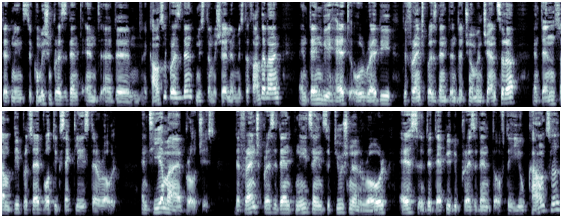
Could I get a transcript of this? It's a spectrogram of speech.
that means the Commission president and uh, the Council president, Mr. Michel and Mr. von der Leyen, and then we had already the French president and the German chancellor, and then some people said, what exactly is their role? And here my approach is. The French president needs an institutional role as the deputy president of the EU Council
